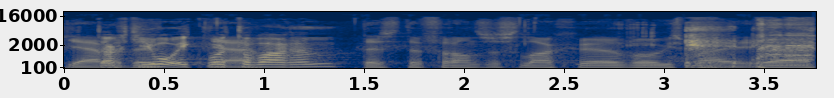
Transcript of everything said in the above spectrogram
Ja, dacht, de- joh, ik word ja, te warm. Dat is de Franse slag eh, volgens mij. ja,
